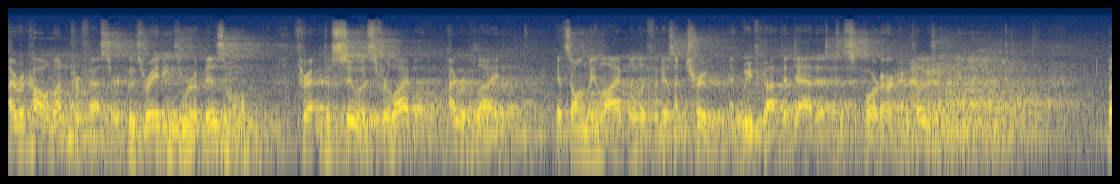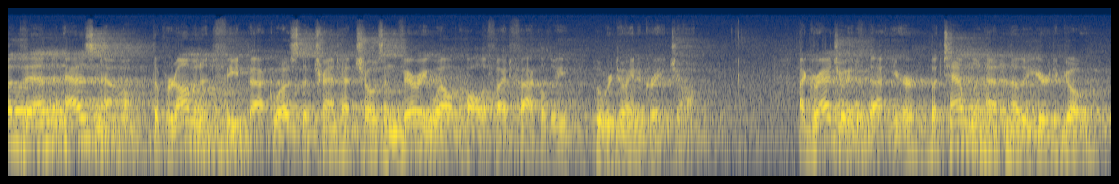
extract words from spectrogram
I recall one professor, whose ratings were abysmal, threatened to sue us for libel. I replied, It's only libel if it isn't true, and we've got the data to support our conclusion. But then, as now, the predominant feedback was that Trent had chosen very well qualified faculty who were doing a great job. I graduated that year, but Tamblyn had another year to go.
